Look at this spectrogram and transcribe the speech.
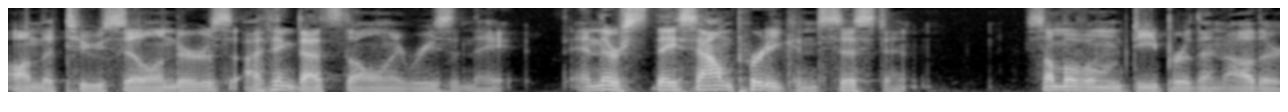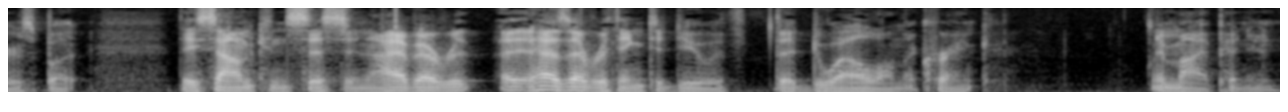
on the two cylinders. I think that's the only reason they and they're they sound pretty consistent. Some of them deeper than others, but they sound consistent. I have every it has everything to do with the dwell on the crank, in my opinion.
